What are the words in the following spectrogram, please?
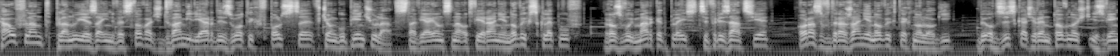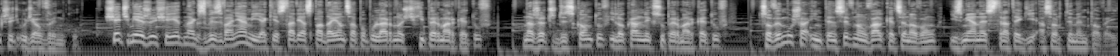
Kaufland planuje zainwestować 2 miliardy złotych w Polsce w ciągu pięciu lat, stawiając na otwieranie nowych sklepów, rozwój marketplace, cyfryzację oraz wdrażanie nowych technologii, by odzyskać rentowność i zwiększyć udział w rynku. Sieć mierzy się jednak z wyzwaniami, jakie stawia spadająca popularność hipermarketów na rzecz dyskontów i lokalnych supermarketów, co wymusza intensywną walkę cenową i zmianę strategii asortymentowej.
